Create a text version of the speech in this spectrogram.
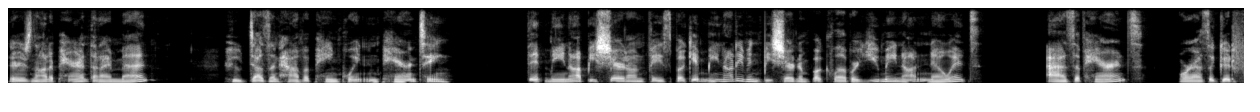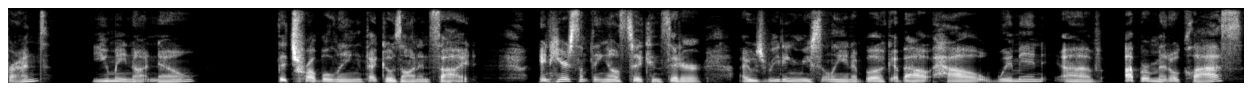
there's not a parent that I met who doesn't have a pain point in parenting that may not be shared on Facebook. It may not even be shared in book club, or you may not know it as a parent or as a good friend. You may not know the troubling that goes on inside, And here's something else to consider. I was reading recently in a book about how women of upper middle class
